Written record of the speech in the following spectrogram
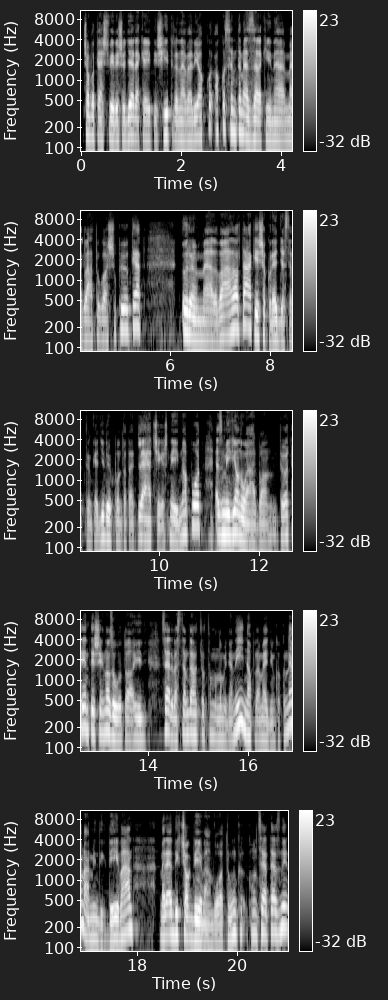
Csaba testvér és a gyerekeit is hitre neveli, akkor, akkor szerintem ezzel kéne meglátogassuk őket örömmel vállalták, és akkor egyeztettünk egy időpontot, egy lehetséges négy napot, ez még januárban történt, és én azóta így szerveztem, de hát mondom, hogy a négy napra megyünk, akkor nem már mindig déván, mert eddig csak déván voltunk koncertezni,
